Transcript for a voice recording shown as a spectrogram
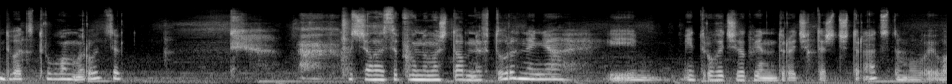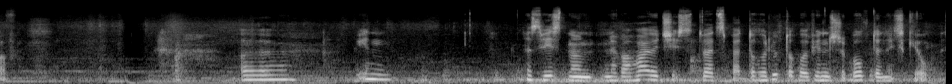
у 22-му році почалося повномасштабне вторгнення, і мій другий чоловік, він, до речі, теж в 14-му воював. Е, Він, звісно, не вагаючись, 25 лютого він вже був в Донецькій області.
